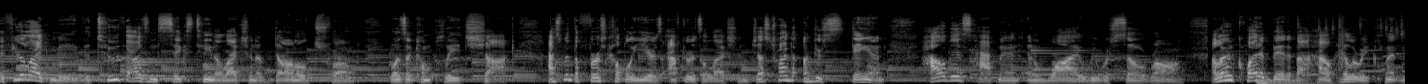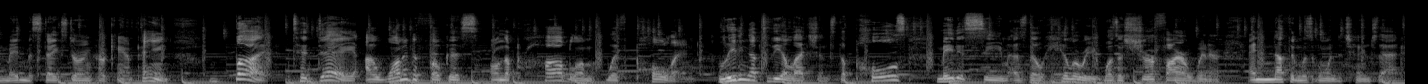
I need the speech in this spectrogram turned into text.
If you're like me, the 2016 election of Donald Trump was a complete shock. I spent the first couple of years after his election just trying to understand how this happened and why we were so wrong. I learned quite a bit about how Hillary Clinton made mistakes during her campaign, but today I wanted to focus on the problem with polling. Leading up to the elections, the polls made it seem as though Hillary was a surefire winner and nothing was going to change that.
